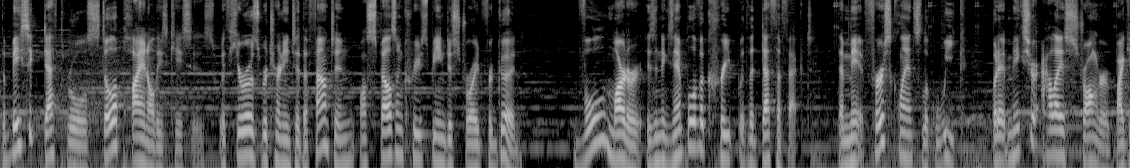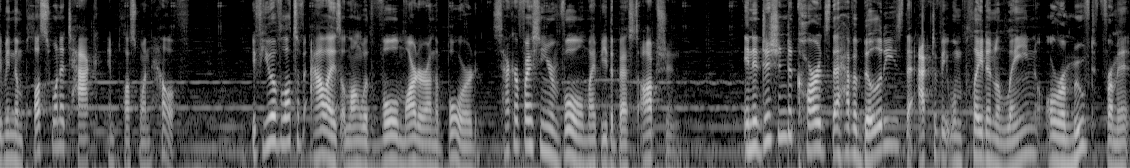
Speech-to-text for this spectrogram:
The basic death rules still apply in all these cases, with heroes returning to the fountain while spells and creeps being destroyed for good. Vhoul Martyr is an example of a creep with a death effect that may at first glance look weak, but it makes your allies stronger by giving them plus 1 attack and plus 1 health. If you have lots of allies along with Vhoul Martyr on the board, sacrificing your Vhoul might be the best option. In addition to cards that have abilities that activate when played in a lane or removed from it,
